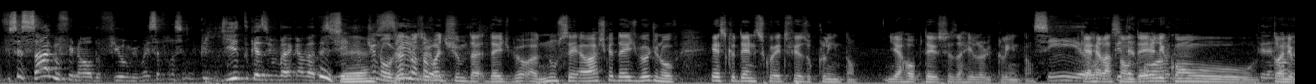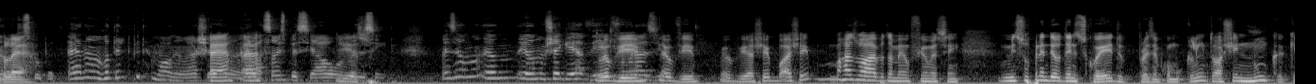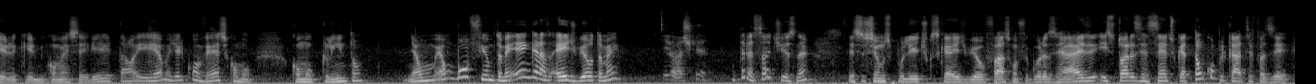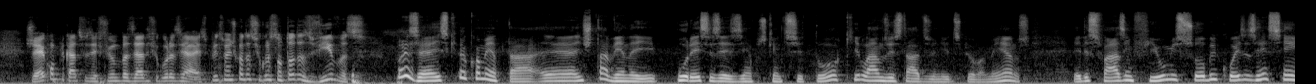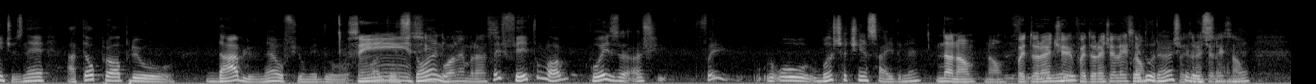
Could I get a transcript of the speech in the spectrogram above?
você sabe o final do filme, mas você fala assim, não acredito que esse filme vai acabar desse jeito. é. De novo, já que nós estamos falando de filme da, da HBO, eu não sei, eu acho que é da HBO de novo. Esse que o Dennis Quaid fez, o Clinton. E a Hope Davis fez a Hillary Clinton. Sim, Que é a relação Peter dele Morgan. com o Peter Tony Morgan, Blair. Desculpa. É, não, o roteiro do Peter Morgan, eu acho. É, É, uma é. relação especial, uma coisa Isso. assim. Mas eu não, eu, eu não cheguei a ver Eu vi, no Brasil. eu vi, eu vi. Achei, achei razoável também o filme, assim. Me surpreendeu o Dennis Quaid, por exemplo, como Clinton. Eu achei nunca que ele, que ele me convenceria e tal. E realmente ele convence como, como Clinton. É um, é um bom filme também. É engraçado. É HBO também? Eu acho que é. Interessante isso, né? Esses filmes políticos que a HBO faz com figuras reais e histórias recentes, porque é tão complicado de fazer. Já é complicado fazer filme baseado em figuras reais. Principalmente quando as figuras são todas vivas. Pois é, isso que eu ia comentar. É, a gente está vendo aí, por esses exemplos que a gente citou, que lá nos Estados Unidos, pelo menos, eles fazem filmes sobre coisas recentes, né? Até o próprio W, né? O filme do Sim, sim, Stone, boa lembrança. foi feito logo depois. Acho que foi. O, o Bush já tinha saído, né? Não, não, não. Foi durante, foi durante a eleição. Foi durante, a, eleição, né?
